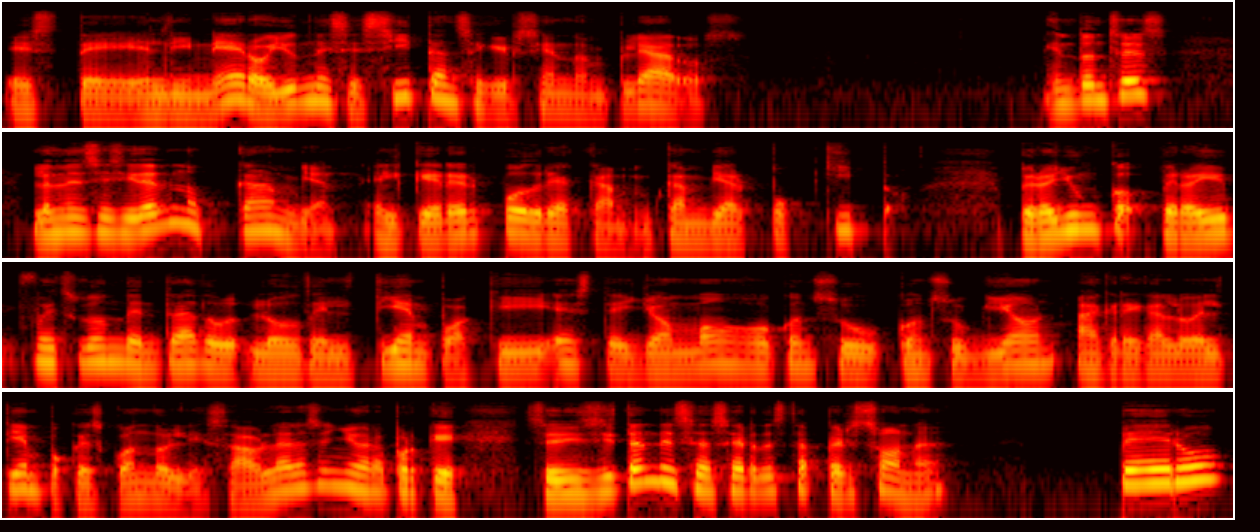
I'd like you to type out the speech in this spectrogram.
este, el dinero, ellos necesitan seguir siendo empleados. Entonces, las necesidades no cambian, el querer podría cambiar poquito. Pero, hay un, pero ahí fue donde entra lo, del tiempo. Aquí este John Monjo con su, con su guion agrega lo del tiempo, que es cuando les habla a la señora, porque se necesitan deshacer de esta persona, pero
